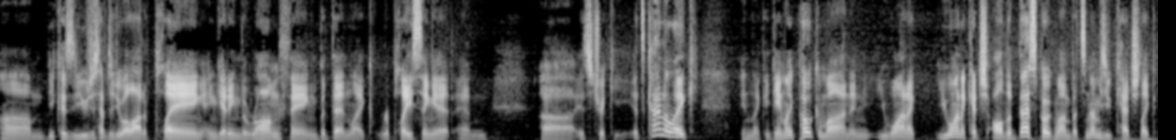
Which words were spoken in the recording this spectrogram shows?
um, because you just have to do a lot of playing and getting the wrong thing, but then like replacing it, and uh, it's tricky. It's kind of like in like a game like Pokemon, and you want to you want to catch all the best Pokemon, but sometimes you catch like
